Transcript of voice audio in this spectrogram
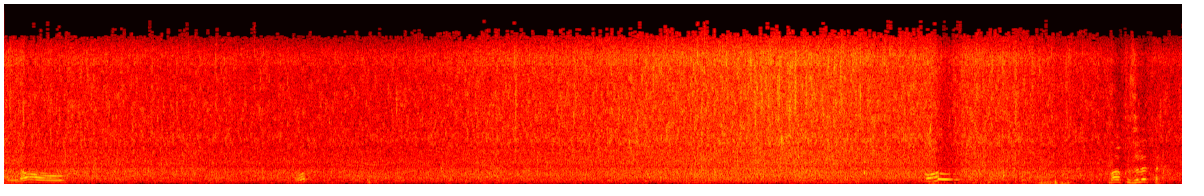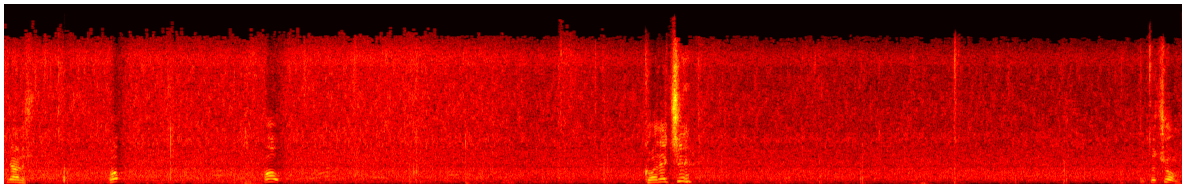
Hello. Оп. О! Малко залетнах. Няма нищо. Оп. О! Конече? И то чом?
